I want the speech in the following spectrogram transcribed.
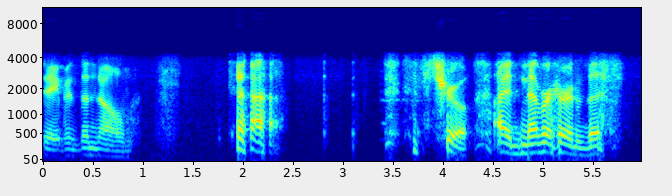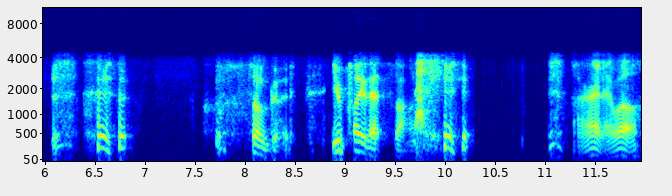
David the Gnome. it's true. I had never heard of this. So good. You play that song. All right, I will.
